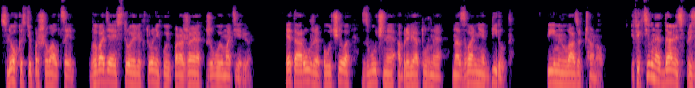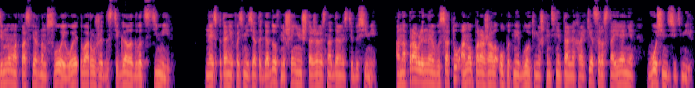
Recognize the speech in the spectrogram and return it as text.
с легкостью прошивал цель, выводя из строя электронику и поражая живую материю. Это оружие получило звучное аббревиатурное название BILD – Beam Laser Tunnel. Эффективная дальность в приземном атмосферном слое у этого оружия достигала 20 миль. На испытаниях 80-х годов мишени уничтожались на дальности до 7. А направленное в высоту оно поражало опытные блоки межконтинентальных ракет с расстояния 80 миль,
